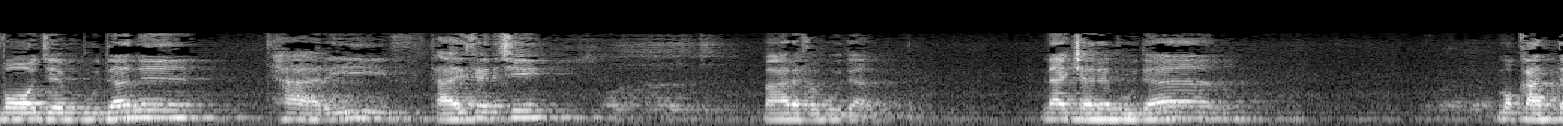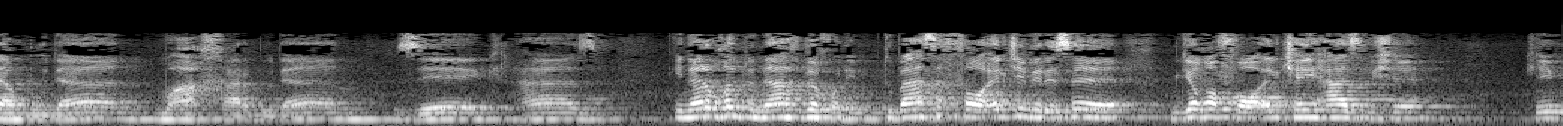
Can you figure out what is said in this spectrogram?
واجب بودن تعریف تعریف یعنی چی؟ معرفه بودن نکره بودن مقدم بودن مؤخر بودن ذکر حذف اینا رو بخوایم تو نحو بخونیم. تو بحث فائل که می‌رسه میگه آقا فائل کی حذف میشه؟ کی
